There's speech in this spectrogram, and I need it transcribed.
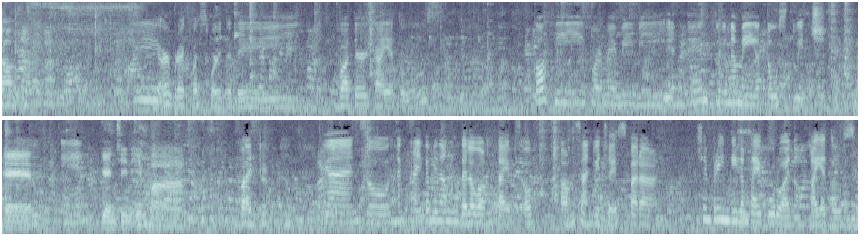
Yum. See our breakfast for today. Butter kaya toast. Coffee for my baby. And then tuna mayo toast twitch. And And Genshin Impact. bad trip. Yan. So, nag-try kami ng dalawang types of um, sandwiches para syempre hindi lang tayo puro ano, kaya toast.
